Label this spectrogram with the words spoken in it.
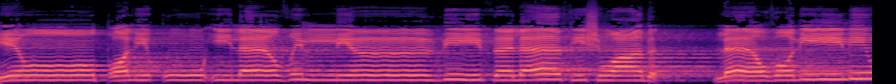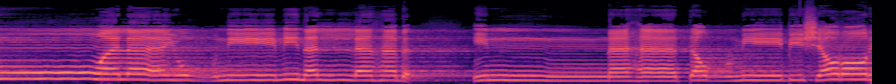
انطلقوا إلى ظل ذي ثلاث شعب لا ظليل ولا يغني من اللهب. إنها ترمي بشرر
